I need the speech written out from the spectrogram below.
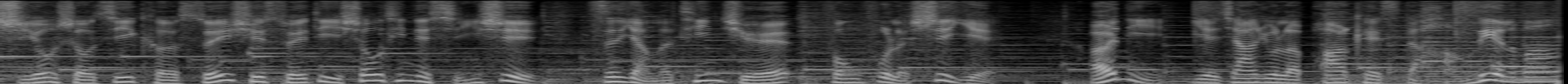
使用手机可随时随地收听的形式，滋养了听觉，丰富了视野。而你也加入了 Podcast 的行列了吗？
